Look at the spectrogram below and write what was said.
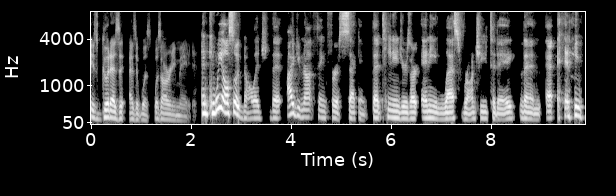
is good as it as it was was already made. And can we also acknowledge that I do not think for a second that teenagers are any less raunchy today than at any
